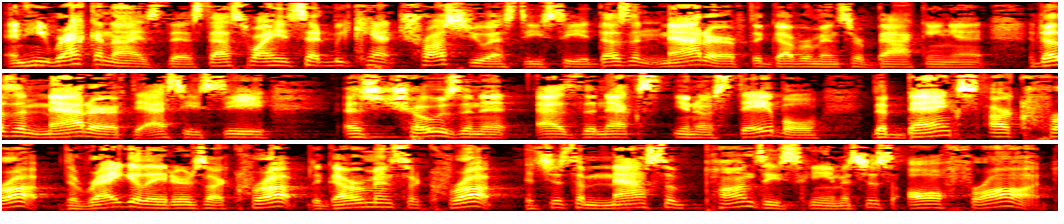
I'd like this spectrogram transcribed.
And he recognized this. That's why he said we can't trust USDC. It doesn't matter if the governments are backing it. It doesn't matter if the SEC has chosen it as the next, you know, stable. The banks are corrupt. The regulators are corrupt. The governments are corrupt. It's just a massive Ponzi scheme. It's just all fraud.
